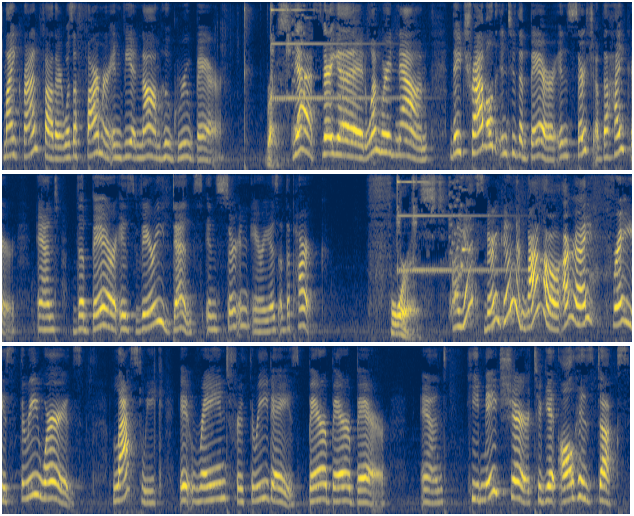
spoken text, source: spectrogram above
my grandfather was a farmer in Vietnam who grew bear. Rice. Yes, very good. One word noun. They traveled into the bear in search of the hiker, and the bear is very dense in certain areas of the park. Forest. Oh, yes, very good. Wow. All right. Phrase, three words. Last week, it rained for three days. Bear, bear, bear. And he made sure to get all his ducks,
